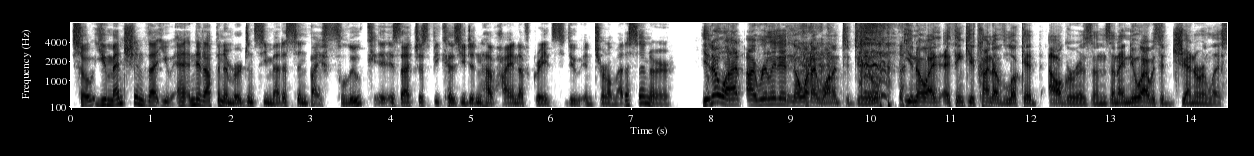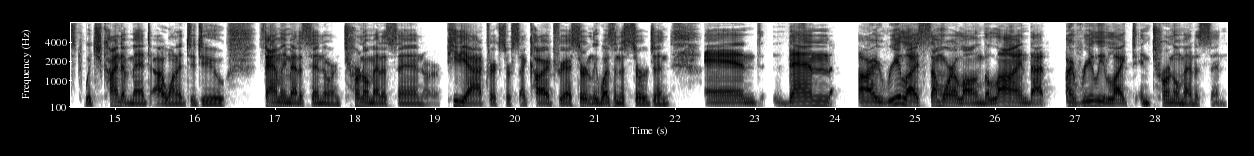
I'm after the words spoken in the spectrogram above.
So you mentioned that you ended up in emergency medicine by fluke. Is that just because you didn't have high enough grades to do internal medicine or? You know what? I really didn't know what I wanted to do. you know, I, I, think you kind of look at algorithms, and I knew I was a generalist, which kind of meant I wanted to do family medicine or internal medicine or pediatrics or psychiatry. I certainly wasn't a surgeon. And then I realized somewhere along the line that I really liked internal medicine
